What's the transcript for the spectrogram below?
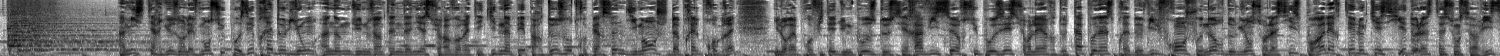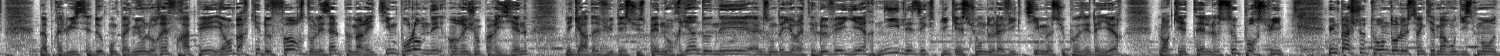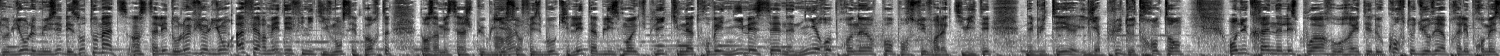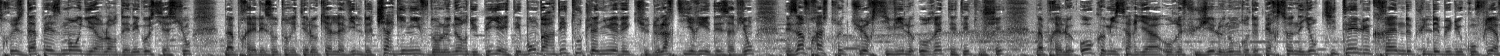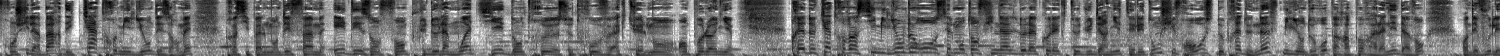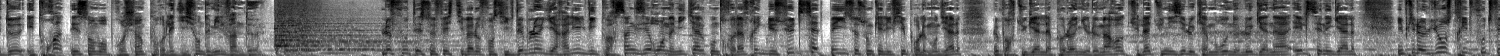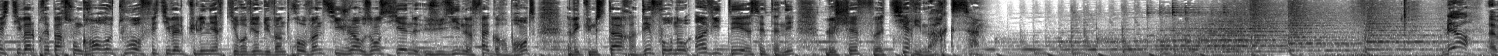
Un mystérieux enlèvement supposé près de Lyon. Un homme d'une vingtaine d'années assure avoir été kidnappé par deux autres personnes dimanche, d'après le progrès. Il aurait profité d'une pause de ses ravisseurs supposés sur l'aire de Taponas près de Villefranche au nord de Lyon sur la 6 pour alerter le caissier de la station-service. D'après lui, ses deux compagnons l'auraient frappé et embarqué de force dans les Alpes-Maritimes pour l'emmener en région parisienne. Les gardes à vue des suspects n'ont rien donné. Elles ont d'ailleurs été levées hier, ni les explications de la victime supposée d'ailleurs. L'enquête, elle, se poursuit. Une page se tourne dans le 5e arrondissement de Lyon, le musée des automates installé dans le Vieux-Lyon a fermé définitivement ses portes. Dans un message publié ah sur Facebook, l'établissement explique qu'il n'a trouvé ni mécène ni repreneur pour poursuivre l'activité débutée il y a plus de 30 ans. En Ukraine, l'espoir aurait été de courte durée après les promesses russes d'apaisement hier lors des négociations. D'après les autorités locales, la ville de Tcherginiv, dans le nord du pays, a été bombardée toute la nuit avec de l'artillerie et des avions. Des infrastructures civiles auraient été touchées. D'après le Haut Commissariat aux réfugiés, le nombre de personnes ayant quitté l'Ukraine depuis le début du conflit a franchi la barre des 4 4 millions désormais, principalement des femmes et des enfants. Plus de la moitié d'entre eux se trouvent actuellement en Pologne. Près de 86 millions d'euros, c'est le montant final de la collecte du dernier Téléthon, chiffre en hausse de près de 9 millions d'euros par rapport à l'année d'avant. Rendez-vous les 2 et 3 décembre prochains pour l'édition 2022. Le foot et ce festival offensif des Bleus. Hier à Lille, victoire 5-0 en amical contre l'Afrique du Sud. Sept pays se sont qualifiés pour le mondial. Le Portugal, la Pologne, le Maroc, la Tunisie, le Cameroun, le Ghana et le Sénégal. Et puis le Lyon Street Food Festival prépare son grand retour. Festival culinaire qui revient du 23 au 26 juin aux anciennes usines Fagor-Brandt avec une star des fourneaux invitée cette année, le chef Thierry Marx. Bien. Eh ben,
